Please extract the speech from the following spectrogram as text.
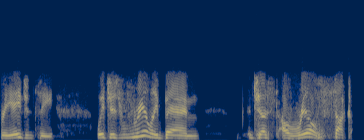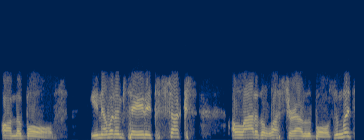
free agency, which has really been just a real suck on the bowls. You know what I'm saying? It sucks a lot of the luster out of the bowls. And let's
